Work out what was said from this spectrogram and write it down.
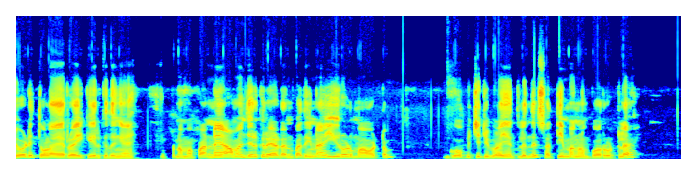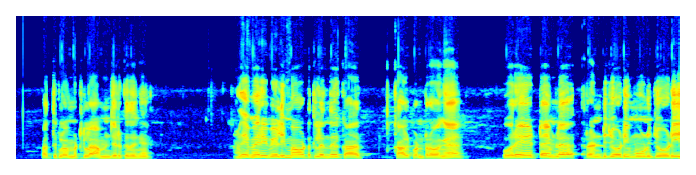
ஜோடி தொள்ளாயிரம் ரூபாய்க்கு இருக்குதுங்க. இப்போ நம்ம பண்ணை அமைஞ்சிருக்கிற இடம்னு பார்த்திங்கன்னா ஈரோடு மாவட்டம் கோபிச்செட்டிப்பாளையத்துலேருந்து சத்தியமங்கலம் போகிற ரூட்டில் பத்து கிலோமீட்டரில் அமைஞ்சிருக்குதுங்க. அதேமாதிரி வெளி மாவட்டத்துலேருந்து கா கால் பண்ணுறவங்க ஒரே டைமில் ரெண்டு ஜோடி மூணு ஜோடி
